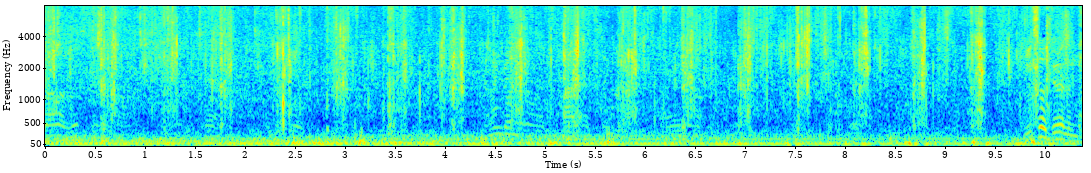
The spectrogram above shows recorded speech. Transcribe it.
Oh, this is- I'm going to tomorrow. You still doing in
